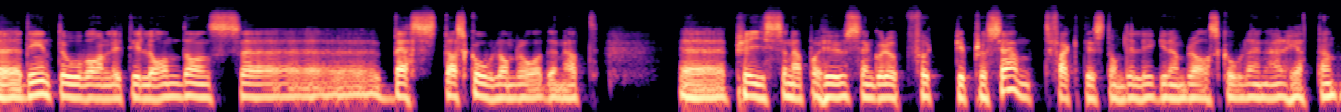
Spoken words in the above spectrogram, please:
Eh, det är inte ovanligt i Londons eh, bästa skolområden att priserna på husen går upp 40 procent faktiskt om det ligger en bra skola i närheten.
